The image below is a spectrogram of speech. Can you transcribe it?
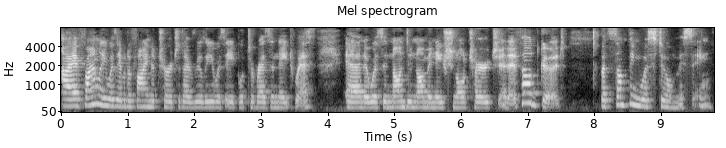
I finally was able to find a church that I really was able to resonate with. And it was a non denominational church, and it felt good, but something was still missing.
